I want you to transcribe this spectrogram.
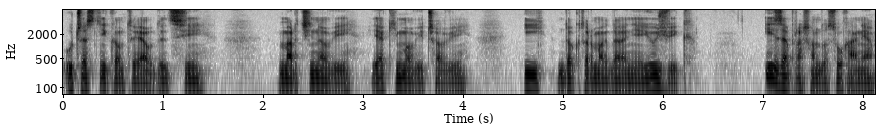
uczestnikom tej audycji, Marcinowi Jakimowiczowi i dr Magdalenie Jóźwik. I zapraszam do słuchania.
